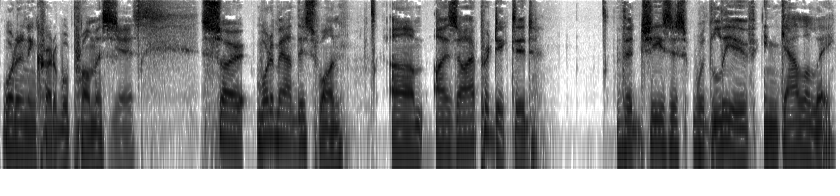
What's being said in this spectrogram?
What an incredible promise. Yes. So, what about this one? Um, Isaiah predicted that Jesus would live in Galilee.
